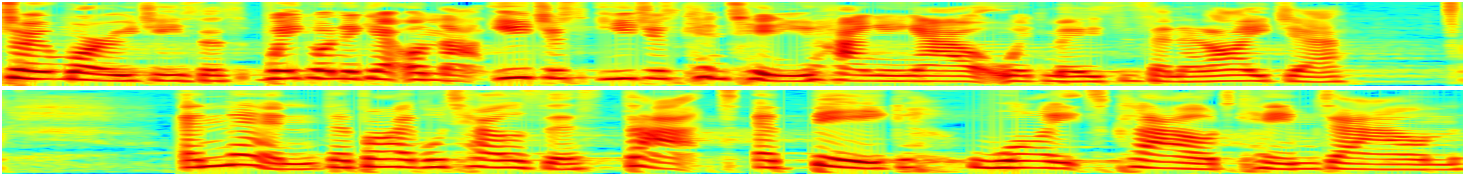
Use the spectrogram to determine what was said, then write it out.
Don't worry, Jesus. We're going to get on that. You just, you just continue hanging out with Moses and Elijah. And then the Bible tells us that a big white cloud came down.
